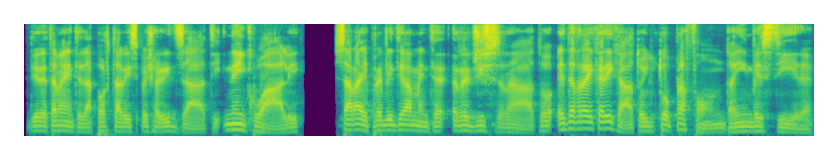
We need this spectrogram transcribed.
direttamente da portali specializzati nei quali sarai preventivamente registrato ed avrai caricato il tuo plafond da investire.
